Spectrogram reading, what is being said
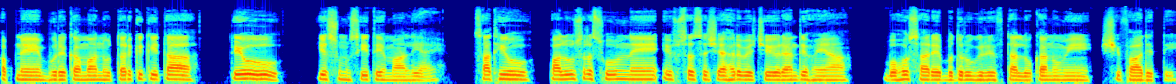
ਆਪਣੇ ਬੁਰੇ ਕੰਮਾਂ ਨੂੰ ਤਰਕ ਕੀਤਾ ਤੇ ਉਹ ਯਿਸੂ ਮਸੀਹ ਤੇ ਮੰਨ ਲਿਆ ਸਾਥੀਓ, ਪਾਲੂਸ ਰਸੂਲ ਨੇ ਇਫਸਸ ਸ਼ਹਿਰ ਵਿੱਚ ਰਹਿੰਦੇ ਹੋਇਆਂ ਬਹੁਤ ਸਾਰੇ ਬਦਰੂ ਗ੍ਰਿਫਤਾ ਲੋਕਾਂ ਨੂੰ ਵੀ ਸ਼ਿਫਾ ਦਿੱਤੀ।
